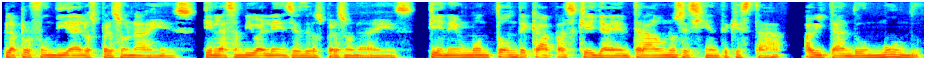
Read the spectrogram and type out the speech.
la profundidad de los personajes, tiene las ambivalencias de los personajes, tiene un montón de capas que ya de entrada uno se siente que está habitando un mundo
